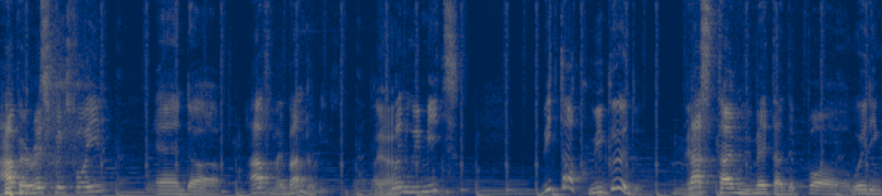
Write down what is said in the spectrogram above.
I have a respect for him, and uh, I have my boundaries. you know. But Yeah. when we meet, we talk. We good. Last time we met at the pa- wedding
